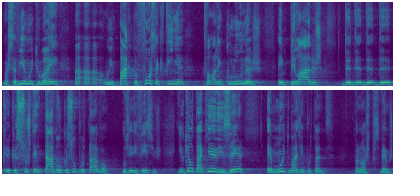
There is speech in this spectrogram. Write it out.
mas sabia muito bem a, a, o impacto, a força que tinha falar em colunas, em pilares de, de, de, que, que sustentavam, que suportavam os edifícios. E o que ele está aqui a dizer é muito mais importante para nós percebermos.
